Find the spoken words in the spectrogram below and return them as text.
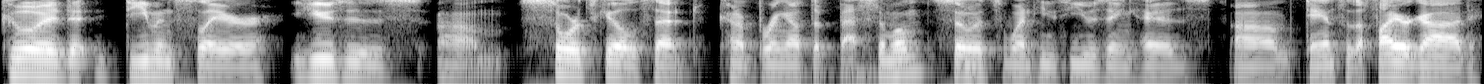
good demon slayer uses um, sword skills that kind of bring out the best of them. So it's when he's using his um, Dance of the Fire God,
